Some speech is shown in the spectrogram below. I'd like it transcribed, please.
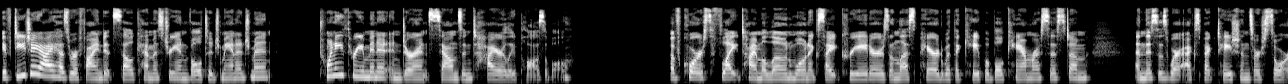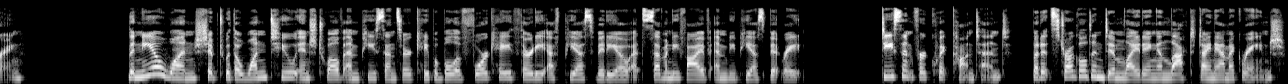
If DJI has refined its cell chemistry and voltage management, 23 minute endurance sounds entirely plausible. Of course, flight time alone won't excite creators unless paired with a capable camera system, and this is where expectations are soaring. The Neo 1 shipped with a 1.2 inch 12 MP sensor capable of 4K 30 FPS video at 75 Mbps bitrate. Decent for quick content, but it struggled in dim lighting and lacked dynamic range.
